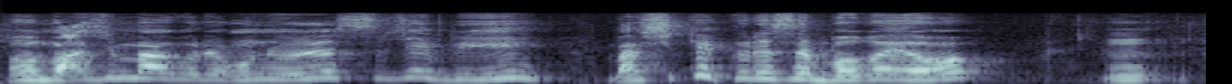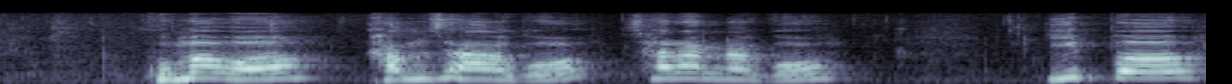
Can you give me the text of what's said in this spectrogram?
어, 마지막으로 오늘 수제비 맛있게 끓여서 먹어요. 음, 고마워, 감사하고 사랑하고 이뻐.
